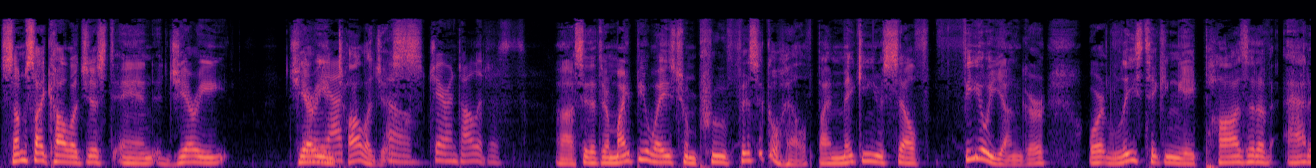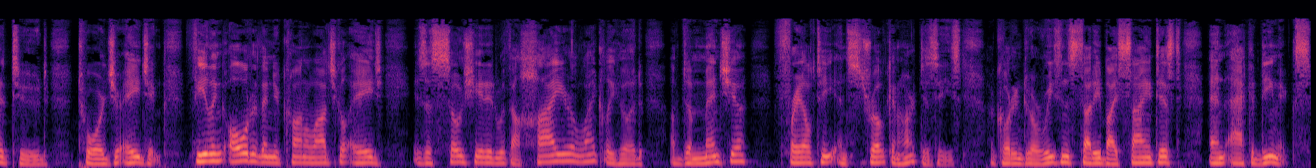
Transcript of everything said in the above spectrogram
Some psychologists and geri- Geriat- gerontologists Oh, gerontologists. uh, say that there might be ways to improve physical health by making yourself feel younger or at least taking a positive attitude towards your aging. Feeling older than your chronological age is associated with a higher likelihood of dementia, frailty, and stroke and heart disease, according to a recent study by scientists and academics.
